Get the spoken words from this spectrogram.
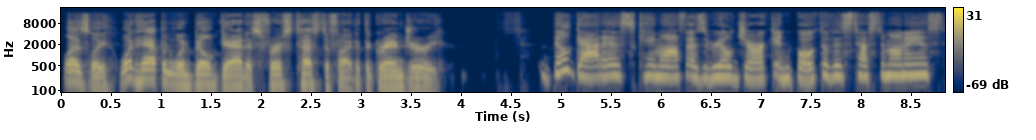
Leslie, what happened when Bill Gaddis first testified at the grand jury? Bill Gaddis came off as a real jerk in both of his testimonies.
